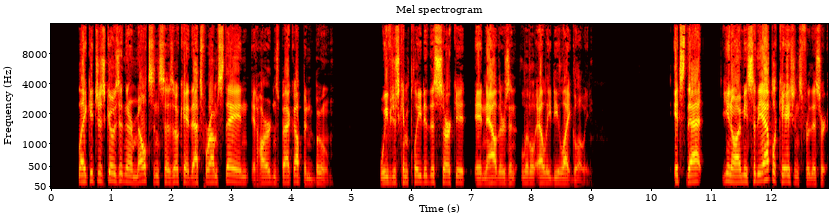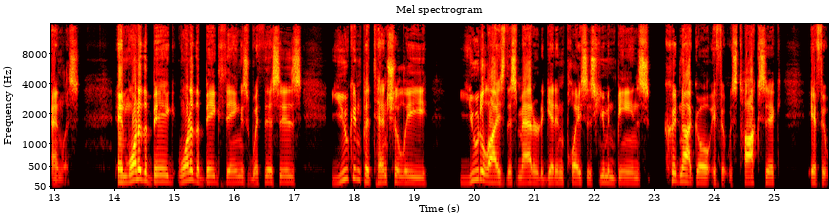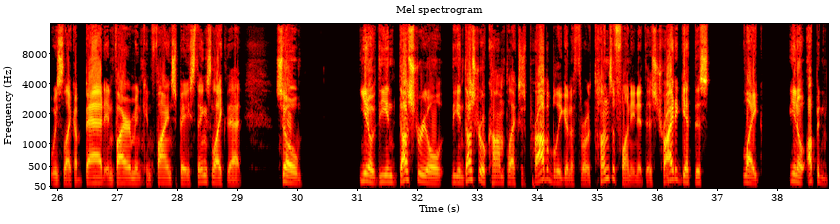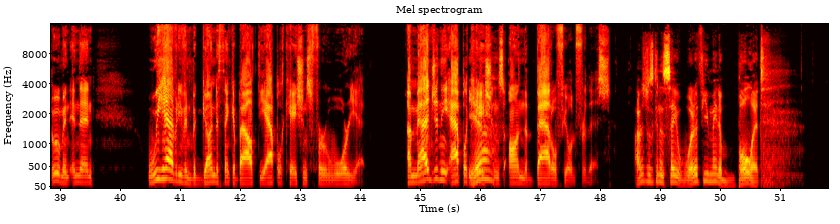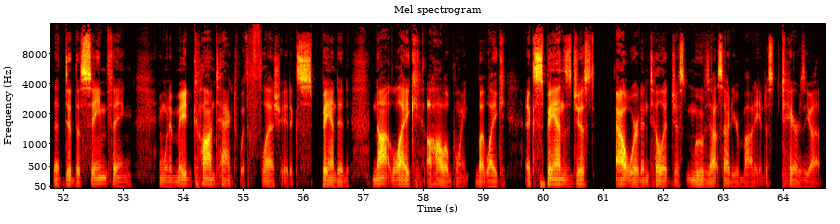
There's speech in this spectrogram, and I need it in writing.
Like it just goes in there, melts, and says, "Okay, that's where I'm staying." It hardens back up, and boom, we've just completed the circuit, and now there's a little LED light glowing. It's that you know, I mean, so the applications for this are endless. And one of the big one of the big things with this is you can potentially utilize this matter to get in places human beings could not go if it was toxic, if it was like a bad environment, confined space, things like that. So, you know, the industrial the industrial complex is probably going to throw tons of funding at this, try to get this like, you know, up and booming and then we haven't even begun to think about the applications for war yet. Imagine the applications on the battlefield for this. I was just gonna say, what if you made a bullet that did the same thing, and when it made contact with flesh, it expanded, not like a hollow point, but like expands just outward until it just moves outside of your body and just tears you up.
